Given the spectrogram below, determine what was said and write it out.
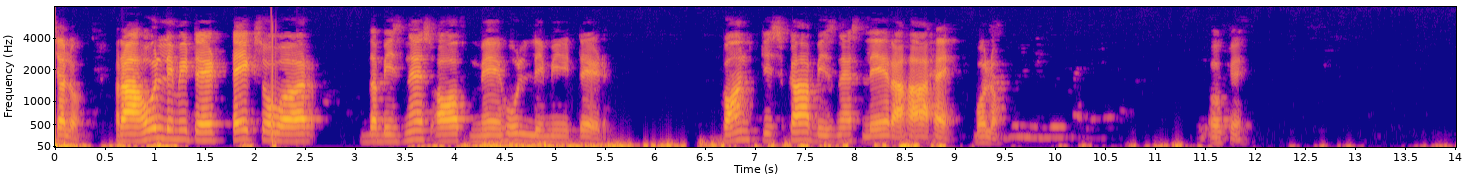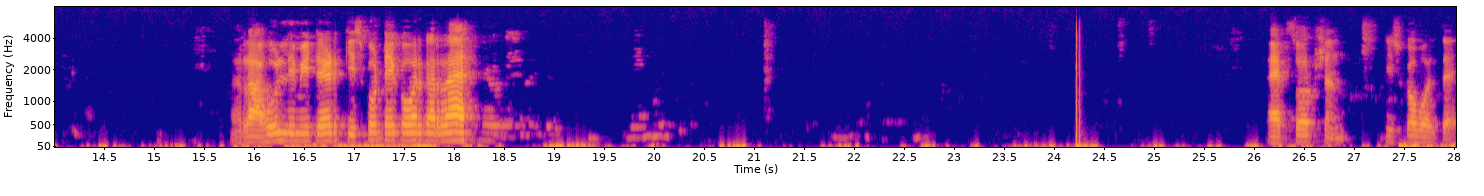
चलो Rahul limited takes over the business of Mehul limited कौन किसका बिज़नेस ले रहा है? बोलो। ओके राहुल लिमिटेड किसको टेक ओवर कर रहा है? एब्सॉर्प्शन इसको बोलते हैं?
